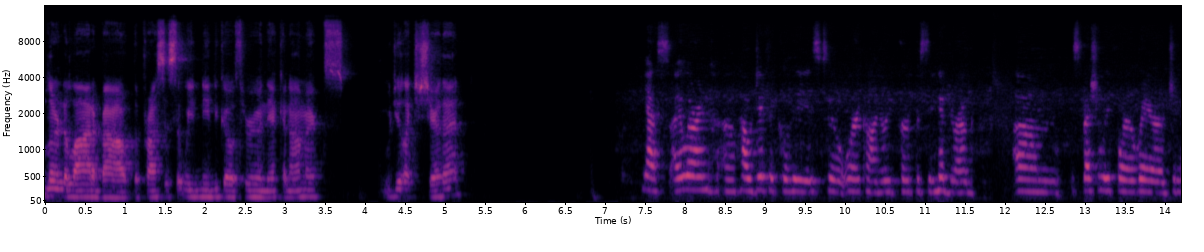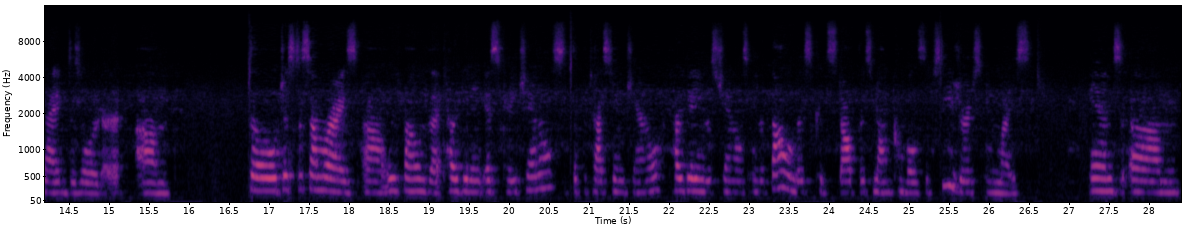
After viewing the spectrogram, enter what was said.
learned a lot about the process that we need to go through and the economics. Would you like to share that? Yes, I learned uh, how difficult it is to work on repurposing a drug um, especially for a rare genetic disorder. Um, so just to summarize, uh, we found that targeting SK channels, the potassium channel, targeting those channels in the thalamus could stop these non-convulsive seizures in mice. And um,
